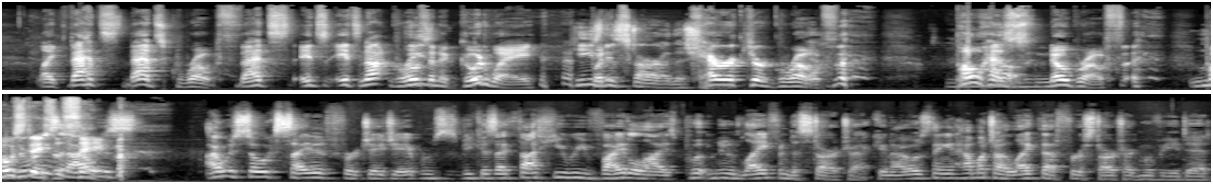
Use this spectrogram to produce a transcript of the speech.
like that's that's growth. That's it's it's not growth in a good way, He's but the star of the show. character growth. Poe has no growth. Poe stays the reason I same. was, I was so excited for J.J. Abrams is because I thought he revitalized, put new life into Star Trek, and I was thinking how much I liked that first Star Trek movie he did.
